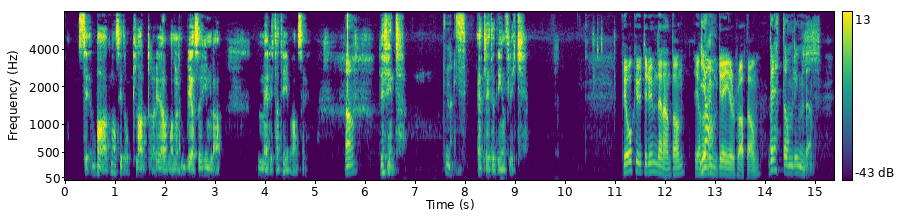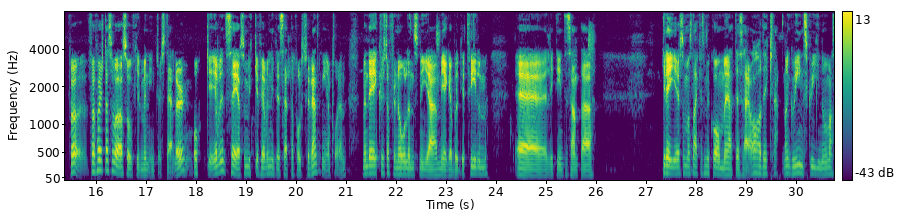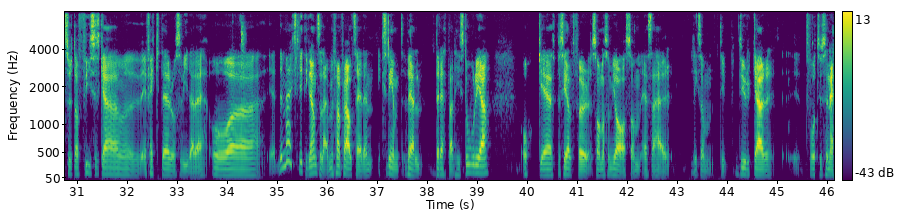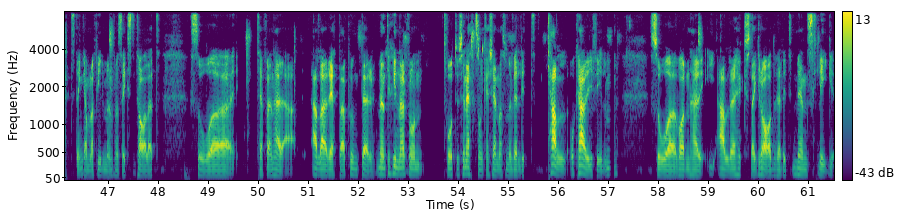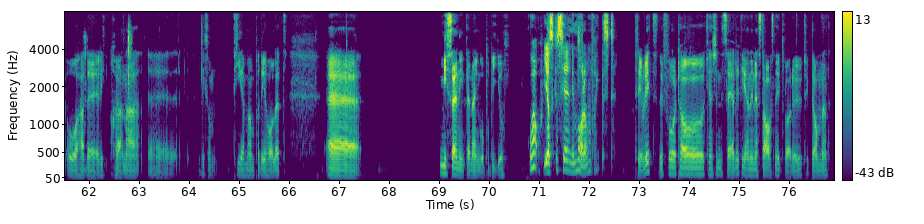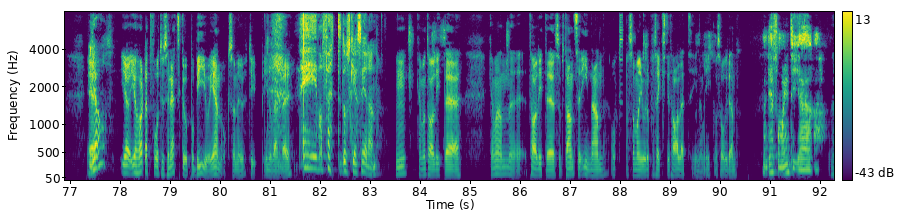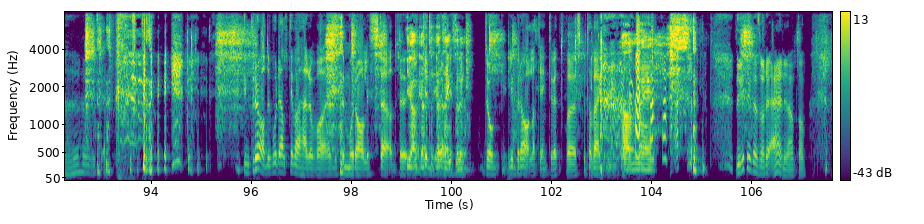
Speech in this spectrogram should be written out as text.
bara att någon sitter och pladdrar och gör man blir så himla meditativ av sig. Ja, Det är fint. det är nice. Ett litet inflick. För jag åker ut i rymden Anton. För jag har Ja. rymdgrejer att prata om. Berätta om rymden. För, för första så var jag såg filmen Interstellar och jag vill inte säga så mycket för jag vill inte sätta folks förväntningar på den. Men det är Christopher Nolans nya megabudgetfilm. Eh, lite intressanta grejer som man snackar så mycket om är att det är så här, ja det är knappt någon green screen och massor av fysiska eh, effekter och så vidare. Och eh, det märks lite grann sådär, men framförallt så är det en extremt väl berättad historia. Och eh, speciellt för sådana som jag som är så här, liksom typ dyrkar eh, 2001, den gamla filmen från 60-talet. Så eh, träffar den här alla rätta punkter. Men till skillnad från 2001 som kan kännas som en väldigt kall och karg film så var den här i allra högsta grad väldigt mänsklig och hade sköna eh, liksom, teman på det hållet. Eh, missa den inte när den går på bio. Wow, jag ska se den imorgon faktiskt. Trevligt. Du får ta och kanske säga lite grann i nästa avsnitt vad du tyckte om den. Eh, Ja, Jag, jag har hört att 2001 ska upp på bio igen också nu, typ i november. nej vad fett, då ska jag se den. Mm. Kan man ta lite kan man eh, ta lite substanser innan också, som man gjorde på 60-talet innan man gick och såg den? Men det får man ju inte göra. Just det. Är bra, du borde alltid vara här och vara lite moraliskt stöd. För Ja, jag, jag bli tänkte det. Drogliberal att jag inte vet vad jag ska ta vägen med. Ja, nej. Du vet inte ens vad du är nu Anton.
